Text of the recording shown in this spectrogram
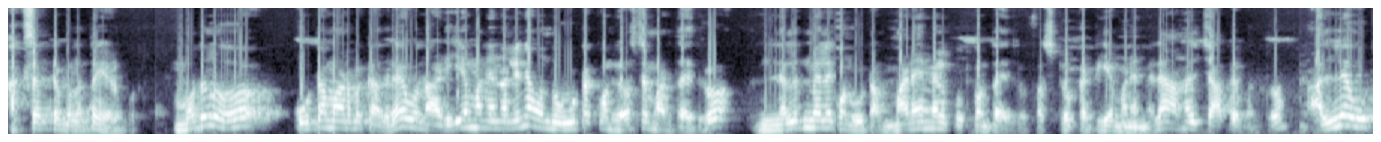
ಅಕ್ಸೆಪ್ಟಬಲ್ ಅಂತ ಹೇಳ್ಬೋದು. ಮೊದಲು ಊಟ ಮಾಡ್ಬೇಕಾದ್ರೆ ಒಂದು ಅಡಿಗೆ ಮನೆಯಲ್ಲಿನೇ ಒಂದು ಊಟಕ್ಕೆ ಒಂದು ವ್ಯವಸ್ಥೆ ಮಾಡ್ತಾ ಇದ್ರು. ನೆಲದ ಮೇಲೆ ಒಂದು ಊಟ, ಮನೆ ಮೇಲೆ ಕುತ್ಕೊಂತ ಇದ್ರು ಫಸ್ಟ್ ಕಟ್ಟಿಗೆ ಮನೆ ಮೇಲೆ. ಆಮೇಲೆ ಚಾಪೆ ಬಂತು. ಅಲ್ಲೇ ಊಟ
